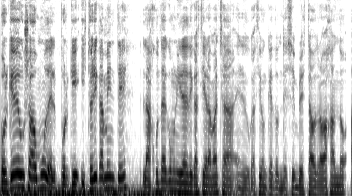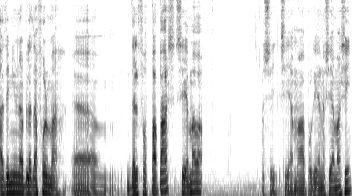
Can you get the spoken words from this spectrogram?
¿Por qué he usado Moodle? Porque históricamente la Junta de Comunidades de Castilla-La Mancha en Educación, que es donde siempre he estado trabajando, ha tenido una plataforma, eh, Delfos Papás se llamaba, o se, se llamaba porque ya no se llama así,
